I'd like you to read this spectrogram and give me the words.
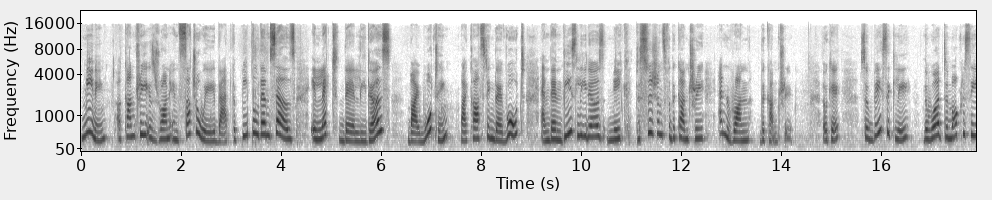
Meaning, a country is run in such a way that the people themselves elect their leaders by voting by casting their vote and then these leaders make decisions for the country and run the country. Okay, so basically the word democracy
